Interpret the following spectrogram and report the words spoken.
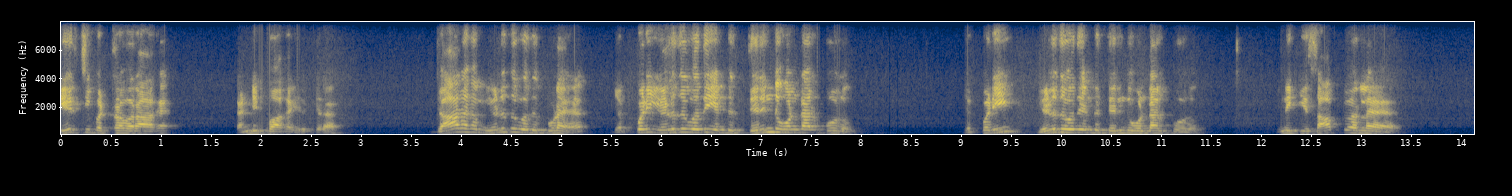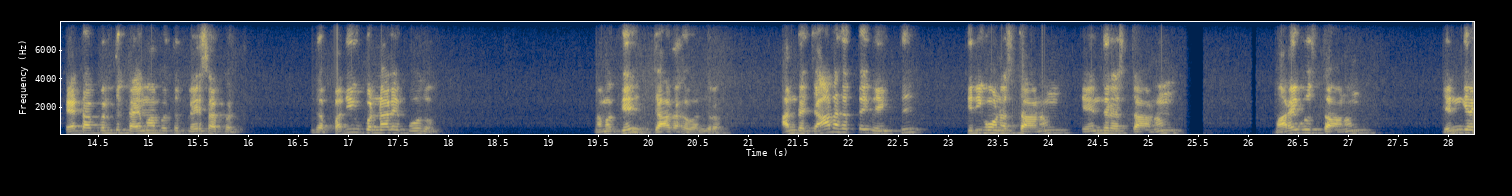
தேர்ச்சி பெற்றவராக கண்டிப்பாக இருக்கிறார். ஜாதகம் எழுதுவது கூட எப்படி எழுதுவது என்று தெரிந்து கொண்டால் போதும். எப்படி எழுதுவது என்று தெரிந்து கொண்டால் போதும். இன்னைக்கு சாஃப்ட்வேர்ல date of birth time of birth place of birth இதை பதிவு பண்ணாலே போதும். நமக்கு ஜாதகம் வந்துடும் அந்த ஜாதகத்தை வைத்து திரிகோணஸ்தானம் கேந்திரஸ்தானம் மறைவு ஸ்தானம் என்கிற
